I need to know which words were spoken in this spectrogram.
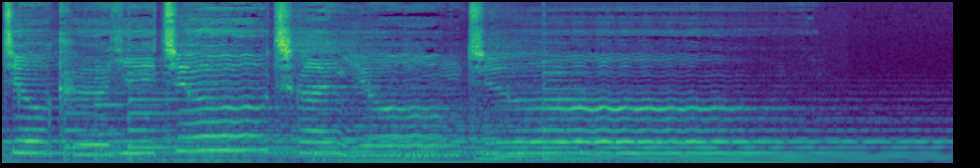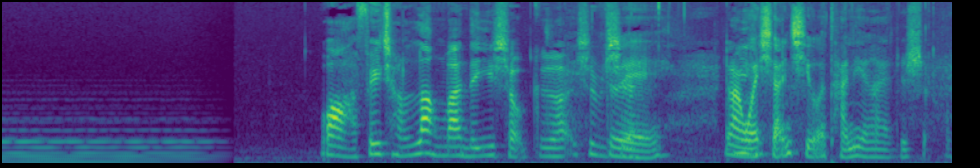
就可以纠缠永久。哇，非常浪漫的一首歌，是不是？对，让我想起我谈恋爱的时候。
